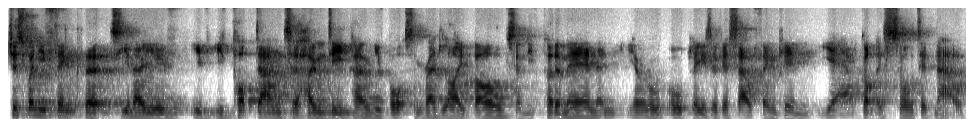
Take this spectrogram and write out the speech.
just when you think that you know you've, you've, you've popped down to Home Depot and you've bought some red light bulbs and you've put them in and you're all, all pleased with yourself, thinking, "Yeah, I've got this sorted now."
